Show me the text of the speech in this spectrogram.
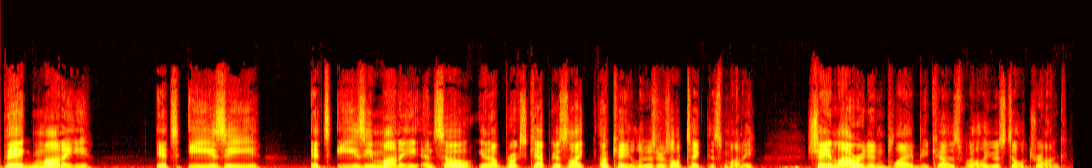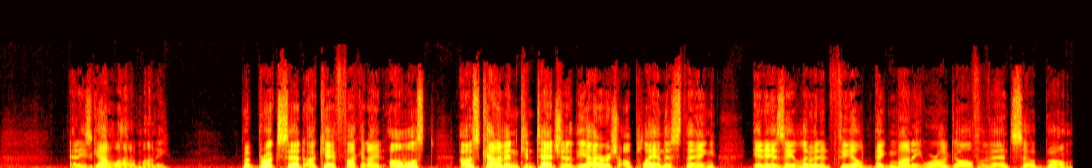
big money, it's easy. It's easy money. And so, you know, Brooks Koepka's like, okay, you losers, I'll take this money. Shane Lowry didn't play because, well, he was still drunk and he's got a lot of money. But Brooks said, okay, fuck it. I almost, I was kind of in contention at the Irish. I'll play in this thing. It is a limited field, big money world golf event. So, boom.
